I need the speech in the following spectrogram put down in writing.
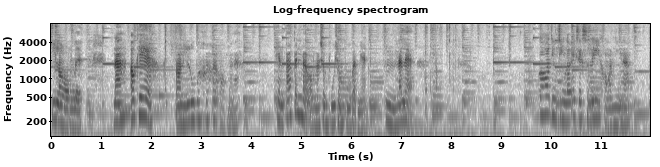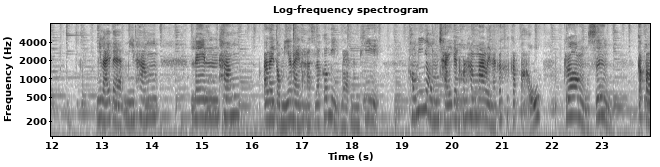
ที่ลองเลยนะ โอเค ตอนนี้รูปก็ค่อยๆออกมาแล้วเห็นป้าเป็นแบบออกแนวชมพูชมพูแบบเนี้ย อืม นั่นแหละ ก็จริงๆ แล้วอ็อกเซอรี่ของอันนี้นะ มีหลายแบบ มีทั้งเลนทั้งอะไรต่อมีอะไรนะคะ แล้วก็มีอีกแบบหนึ่งที่เขานิยมใช้กันค่อนข้างมากเลยนะ ก็คือกระเป๋ากล้องซึ่ง กระเป๋า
